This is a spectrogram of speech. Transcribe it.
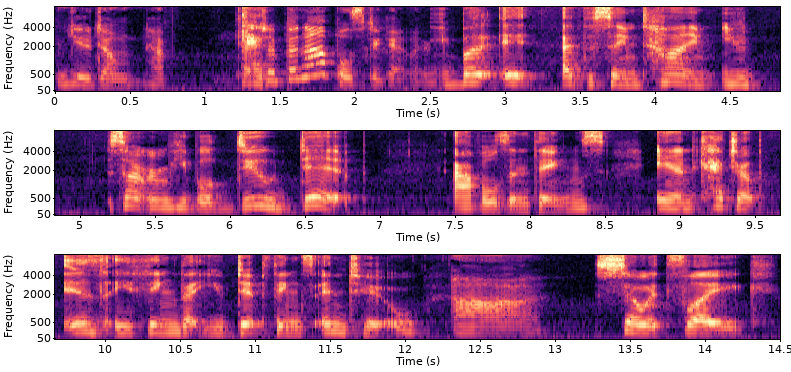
You don't have ketchup and apples together. but it at the same time you certain people do dip apples in things, and ketchup is a thing that you dip things into. Ah. So it's like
